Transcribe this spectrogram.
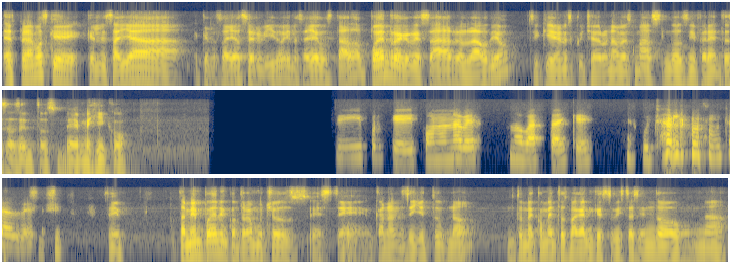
esperamos que, que les haya, que les haya servido y les haya gustado. Pueden regresar al audio si quieren escuchar una vez más los diferentes acentos de México. Sí, porque con una vez no basta, hay que escucharlos muchas veces. Sí. También pueden encontrar muchos este, canales de YouTube, ¿no? Tú me comentas, Magali, que estuviste haciendo una...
